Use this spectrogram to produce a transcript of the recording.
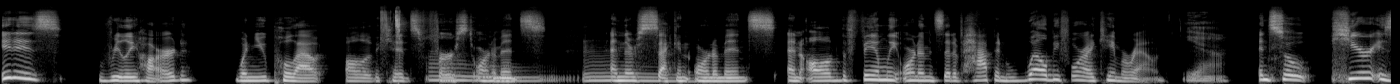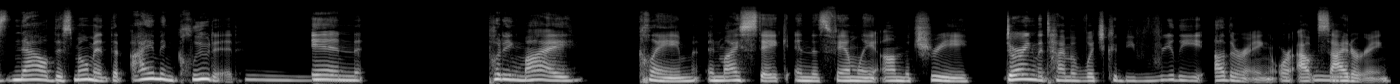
it is really hard when you pull out all of the kids' first ornaments and their second Mm. ornaments and all of the family ornaments that have happened well before I came around. Yeah. And so here is now this moment that I am included in putting my claim and my stake in this family on the tree during the time of which could be really othering or outsidering,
